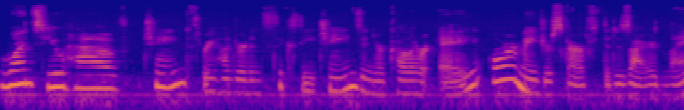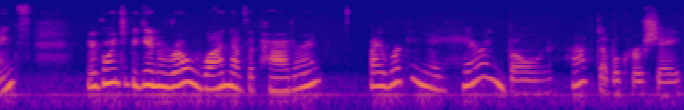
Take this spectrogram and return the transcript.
Once you have chained 360 chains in your color A or major scarf the desired length, you're going to begin row 1 of the pattern by working a herringbone half double crochet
